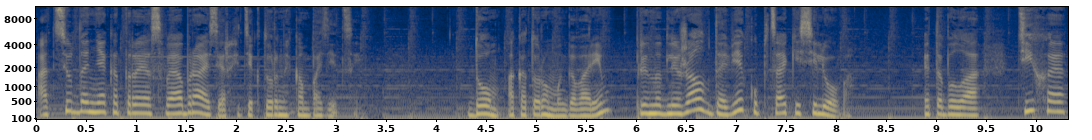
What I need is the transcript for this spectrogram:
Отсюда некоторое своеобразие архитектурных композиций. Дом, о котором мы говорим, принадлежал вдове купца Киселева. Это была тихая,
